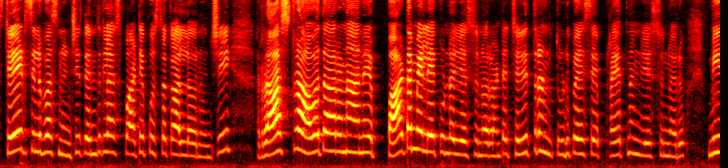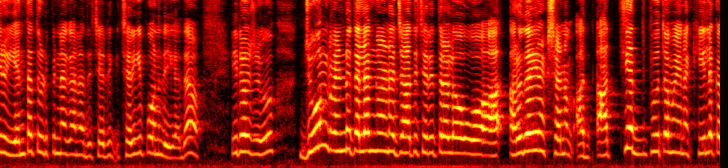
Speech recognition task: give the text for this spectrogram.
స్టేట్ సిలబస్ నుంచి టెన్త్ క్లాస్ పాఠ్యపుస్తకాల్లో నుంచి రాష్ట్ర అవతారణ అనే పాఠమే లేకుండా చేస్తున్నారు. అంటే చరిత్రను తుడిపేసే ప్రయత్నం చేస్తున్నారు. మీరు ఎంత తుడిపినా కానీ అది చెరిగి చెరిగిపోనిది కదా. ఈరోజు జూన్ రెండు తెలంగాణ జాతి చరిత్రలో ఓ అరుదైన క్షణం. అత్యద్భుత అద్భుతమైన కీలక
